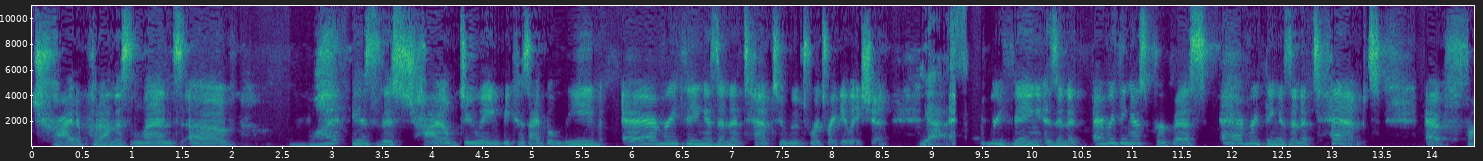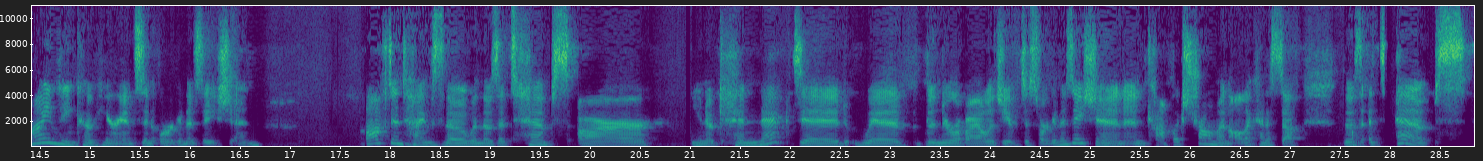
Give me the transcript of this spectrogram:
try to put on this lens of what is this child doing? Because I believe everything is an attempt to move towards regulation. yes Everything is an everything has purpose. Everything is an attempt at finding coherence in organization. Oftentimes, though, when those attempts are you know connected with the neurobiology of disorganization and complex trauma and all that kind of stuff those attempts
